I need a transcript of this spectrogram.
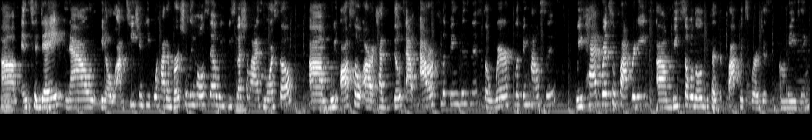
Mm-hmm. Um, and today, now, you know, I'm teaching people how to virtually wholesale. We, we mm-hmm. specialize more so. Um, we also are have built out our flipping business. So we're flipping houses. We've had rental properties. Um, we sold those because the profits were just amazing.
